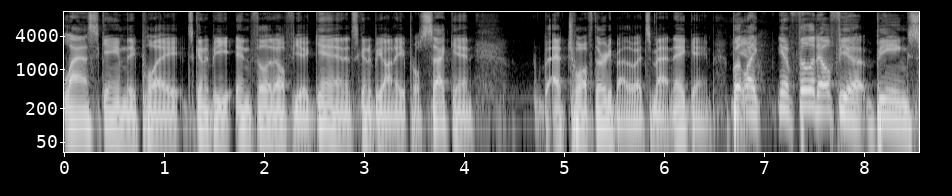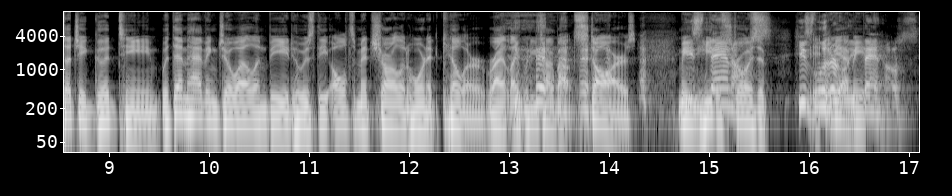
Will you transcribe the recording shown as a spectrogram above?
last game they play, it's going to be in Philadelphia again. It's going to be on April 2nd at 12:30 by the way it's a matinee game but Yeah. like you know Philadelphia being such a good team with them having Joel Embiid who is the ultimate Charlotte Hornet killer right like when you talk about stars I mean He's he Thanos. destroys it He's Yeah, I literally mean, Thanos.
